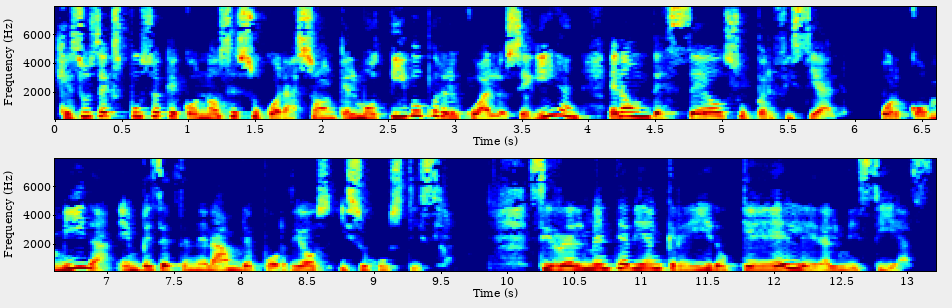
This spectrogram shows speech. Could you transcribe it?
Jesús expuso que conoce su corazón, que el motivo por el cual lo seguían era un deseo superficial, por comida en vez de tener hambre por Dios y su justicia. Si realmente habían creído que Él era el Mesías.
